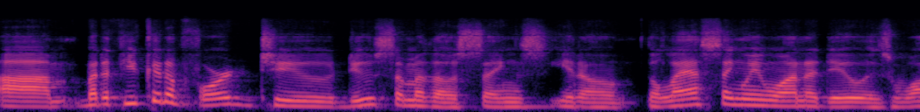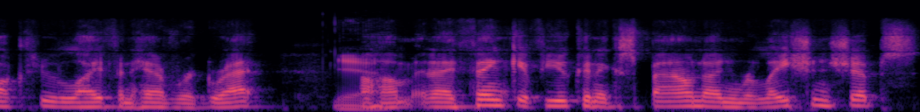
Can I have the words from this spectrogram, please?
Um, but if you can afford to do some of those things, you know, the last thing we want to do is walk through life and have regret. Yeah. Um, and I think if you can expound on relationships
